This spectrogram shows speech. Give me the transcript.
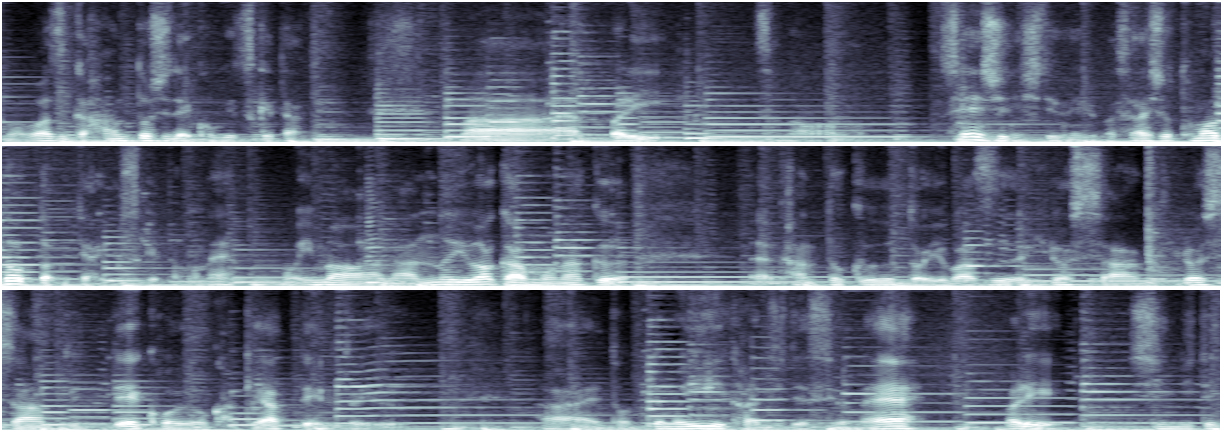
もうわずか半年でこぎつけたと。まあ、やっぱり、その、選手にしてみれば最初戸惑ったみたいですけどもね、もう今は何の違和感もなく、監督と呼ばず、ひろしさん、ひろしさんと言って声を掛け合っているという、はい、とってもいい感じですよね。やっぱり心理的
